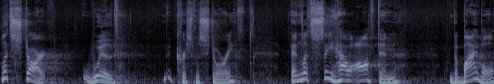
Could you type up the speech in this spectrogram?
let's start with the Christmas story and let's see how often the Bible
